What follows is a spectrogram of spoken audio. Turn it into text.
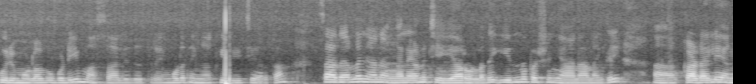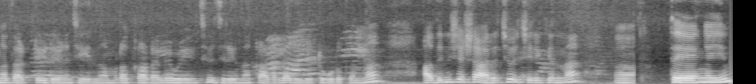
കുരുമുളക് പൊടി മസാല ഇത് ഇത്രയും കൂടെ നിങ്ങൾക്ക് ഇതിൽ ചേർക്കാം. സാധാരണ ഞാൻ അങ്ങനെയാണ് ചെയ്യാറുള്ളത്. ഇന്ന് പക്ഷേ ഞാനാണെങ്കിൽ കടല അങ്ങ് തട്ടിയിടുകയാണ് ചെയ്യുന്നത്. നമ്മുടെ കടല വേവിച്ച് വെച്ചിരിക്കുന്ന കടല അതിലിട്ട് കൊടുക്കുന്ന അതിനുശേഷം അരച്ച് വെച്ചിരിക്കുന്ന തേങ്ങയും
